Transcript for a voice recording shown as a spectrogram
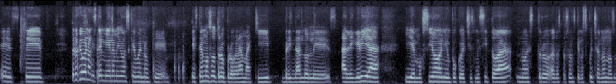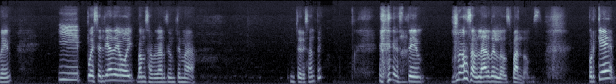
Este, pero qué bueno que estén bien, amigos. Qué bueno que, que estemos otro programa aquí brindándoles alegría y emoción y un poco de chismecito a nuestro, a las personas que nos escuchan o nos ven. Y pues el día de hoy vamos a hablar de un tema interesante. Este, vamos a hablar de los fandoms. ¿Por qué?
